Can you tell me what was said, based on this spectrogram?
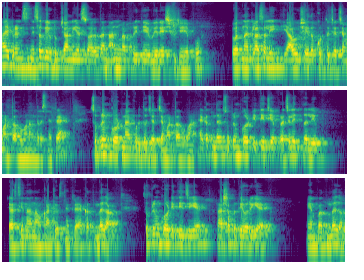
ಹಾಯ್ ಫ್ರೆಂಡ್ಸ್ ನಿಸರ್ಗ ಯೂಟ್ಯೂಬ್ ಚಾನಲ್ಗೆ ಸ್ವಾಗತ. ನಾನು ನಿಮ್ಮ ಪ್ರೀತಿಯ ವೀರೇಶ್ ವಿಜಯಪುರ್. ಇವತ್ತಿನ ಕ್ಲಾಸಲ್ಲಿ ಯಾವ ವಿಷಯದ ಕುರಿತು ಚರ್ಚೆ ಮಾಡ್ತಾ ಹೋಗೋಣ ಅಂದರೆ ಸ್ನೇಹಿತರೆ ಸುಪ್ರೀಂ ಕೋರ್ಟ್ನ ಕುರಿತು ಚರ್ಚೆ ಮಾಡ್ತಾ ಹೋಗೋಣ. ಯಾಕಂತಂದಾಗ ಸುಪ್ರೀಂ ಕೋರ್ಟ್ ಇತ್ತೀಚೆಗೆ ಪ್ರಚಲಿತದಲ್ಲಿ ಜಾಸ್ತಿನ ನಾವು ಕಾಣ್ತೀವಿ ಸ್ನೇಹಿತರೆ. ಯಾಕಂತಂದಾಗ ಸುಪ್ರೀಂ ಕೋರ್ಟ್ ಇತ್ತೀಚೆಗೆ ರಾಷ್ಟ್ರಪತಿಯವರಿಗೆ ಏನಪ್ಪ ಅಂತಂದಾಗ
